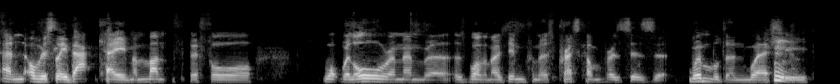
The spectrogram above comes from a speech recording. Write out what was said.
And obviously, that came a month before what we'll all remember as one of the most infamous press conferences at Wimbledon, where she hmm.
